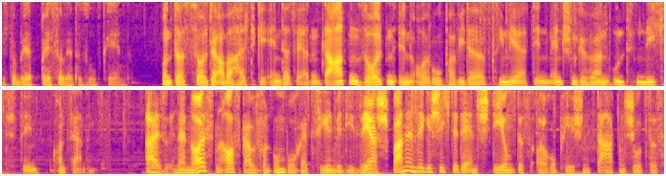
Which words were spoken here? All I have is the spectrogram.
desto besser wird es uns gehen. Und das sollte aber halt geändert werden. Daten sollten in Europa wieder primär den Menschen gehören und nicht den Konzernen. Also, in der neuesten Ausgabe von Umbruch erzählen wir die sehr spannende Geschichte der Entstehung des europäischen Datenschutzes.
